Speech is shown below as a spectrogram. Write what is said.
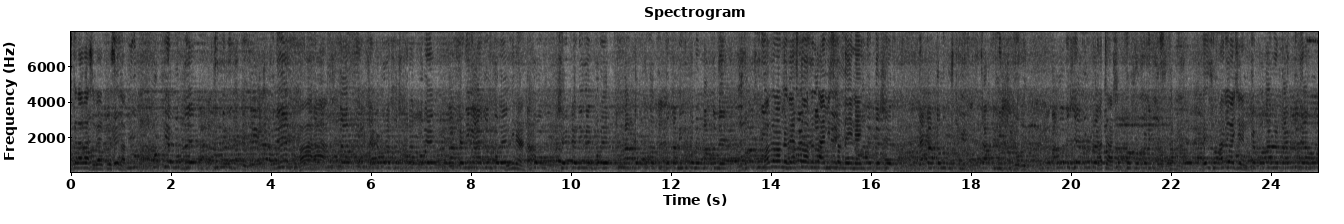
প্রেস ক্লাব আছি ভাই প্রেস ক্লাব হ্যাঁ, হ্যাঁ। পরে তার মাধ্যমে সরাসরি ব্যস্ত আছেন তাই মিস কল দেই নাই। দেশের চাকরি নিশ্চিত হবে। বাংলাদেশে এখন প্রায় আচ্ছা আচ্ছা। সরকারি আচ্ছা, আচ্ছা। দায়িত্ব দেওয়া হোক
